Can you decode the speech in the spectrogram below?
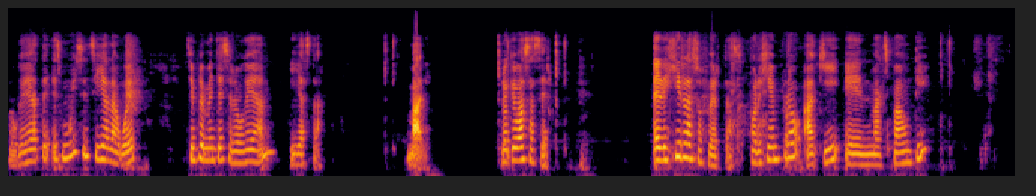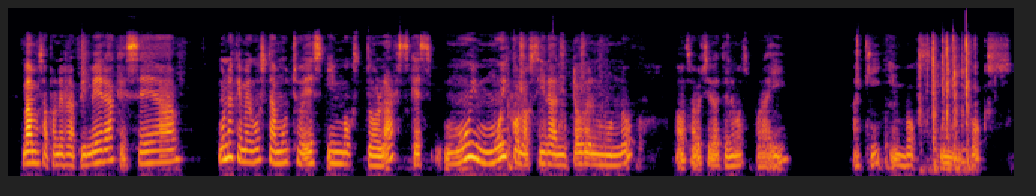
loguéate. Es muy sencilla la web. Simplemente se loguean y ya está. Vale. Lo que vas a hacer. Elegir las ofertas. Por ejemplo, aquí en Max Bounty. Vamos a poner la primera que sea... Una que me gusta mucho es Inbox Dollars, que es muy, muy conocida en todo el mundo. Vamos a ver si la tenemos por ahí. Aquí, Inbox, Inbox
